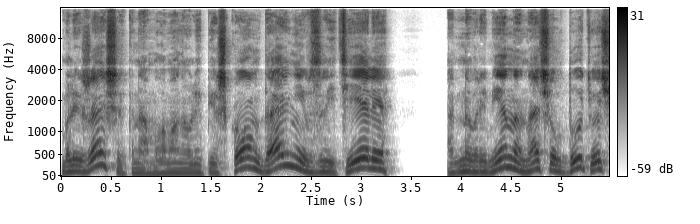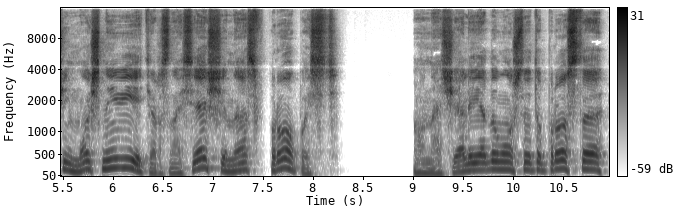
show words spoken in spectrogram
Ближайшие к нам ломанули пешком, дальние взлетели. Одновременно начал дуть очень мощный ветер, сносящий нас в пропасть. Вначале я думал, что это просто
